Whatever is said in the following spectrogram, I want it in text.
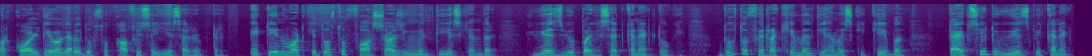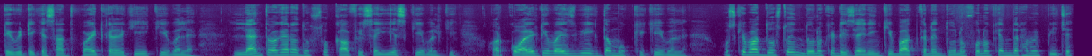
और क्वालिटी वगैरह दोस्तों काफ़ी सही है सर अडेप्टर एटीन वॉट की दोस्तों फास्ट चार्जिंग मिलती है इसके अंदर। यू एस बी ऊपर के साइड कनेक्ट होगी। दोस्तों फिर रखी मिलती है हमें इसकी cable type C to U S B connectivity के साथ वाइट कलर की ये केबल है। लेंथ वगैरह दोस्तों काफ़ी सही है इस केबल की। और क्वालिटी वाइज भी एकदम ओके केबल है। उसके बाद दोस्तों इन दोनों के डिज़ाइनिंग की बात करें, दोनों फ़ोनों के अंदर हमें पीछे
